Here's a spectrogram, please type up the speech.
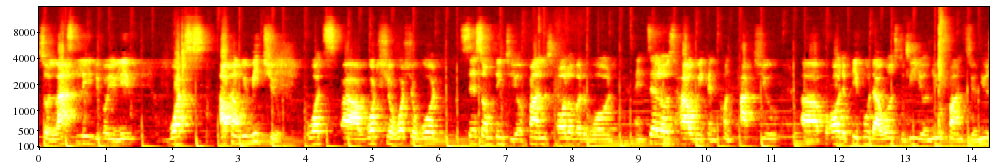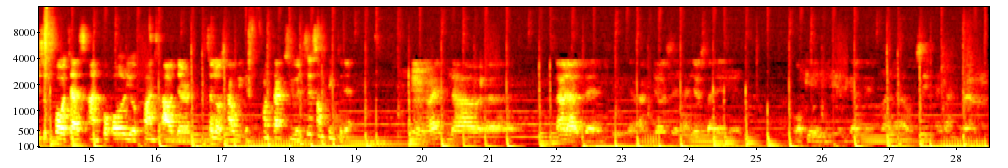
So, lastly, before you leave, what's how can we meet you? What's uh, what's your what's your word? Say something to your fans all over the world, and tell us how we can contact you. Uh, for all the people that wants to be your new fans, your new supporters, and for all your fans out there, tell us how we can contact you and say something to them. Hmm, right now, uh, now that uh, I'm just, uh, I just started working the like that. Um,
